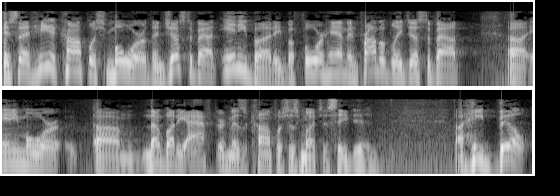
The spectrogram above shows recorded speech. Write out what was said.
is that he accomplished more than just about anybody before him and probably just about uh, any more, um, nobody after him has accomplished as much as he did. Uh, he built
